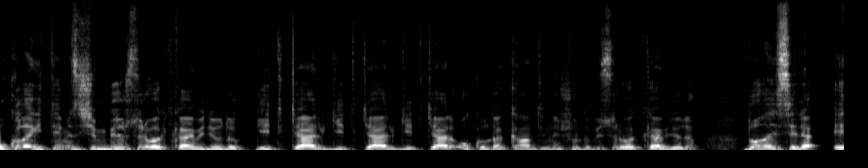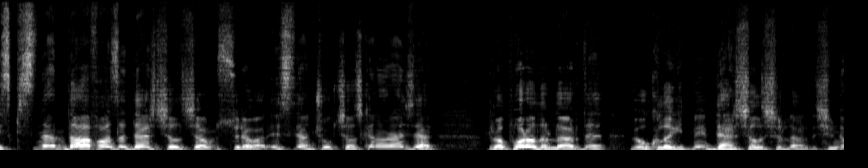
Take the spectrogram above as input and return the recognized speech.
Okula gittiğimiz için bir sürü vakit kaybediyorduk. Git gel, git gel, git gel. Okulda, kantinde, şurada bir sürü vakit kaybediyorduk. Dolayısıyla eskisinden daha fazla ders çalışacağımız süre var. Eskiden çok çalışkan öğrenciler rapor alırlardı ve okula gitmeyip ders çalışırlardı. Şimdi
